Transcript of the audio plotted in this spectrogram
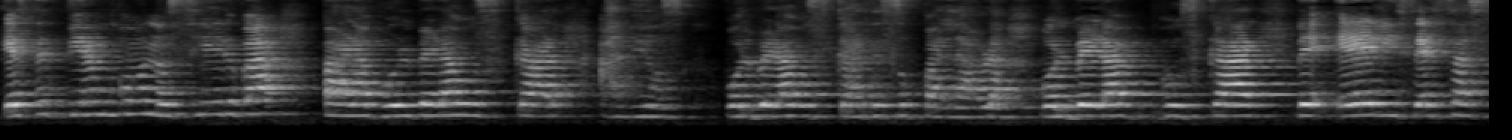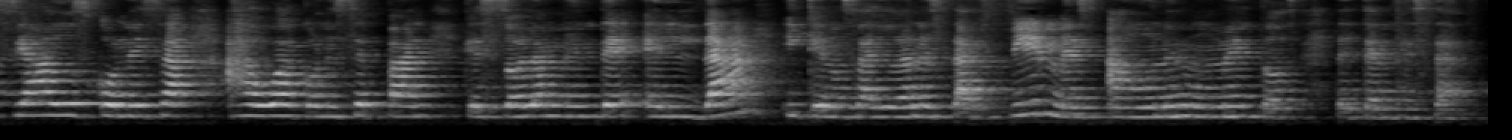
Que este tiempo nos sirva para volver a buscar a Dios, volver a buscar de su palabra, volver a buscar de Él y ser saciados con esa agua, con ese pan que solamente Él da y que nos ayudan a estar firmes aún en momentos de tempestad.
